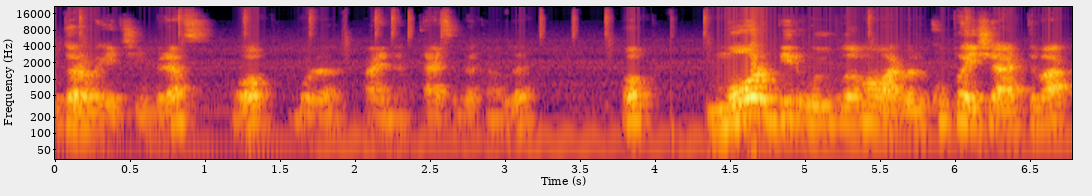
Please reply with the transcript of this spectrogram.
Bu tarafa geçeyim biraz. Hop burada. Aynen tersinde kaldı. Hop. Mor bir uygulama var. Böyle kupa işareti var.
